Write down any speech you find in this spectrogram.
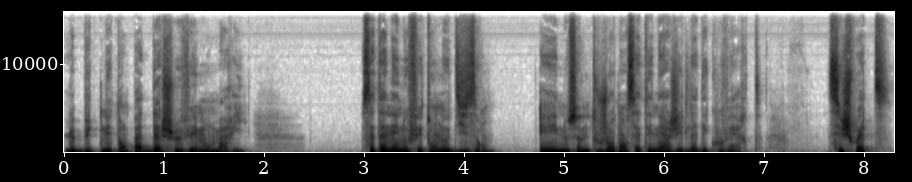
Le but n'étant pas d'achever mon mari. Cette année, nous fêtons nos dix ans, et nous sommes toujours dans cette énergie de la découverte. C'est chouette,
